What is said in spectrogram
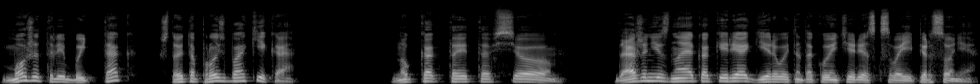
Может ли быть так, что это просьба Акика? Но как-то это все... Даже не знаю, как и реагировать на такой интерес к своей персоне.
